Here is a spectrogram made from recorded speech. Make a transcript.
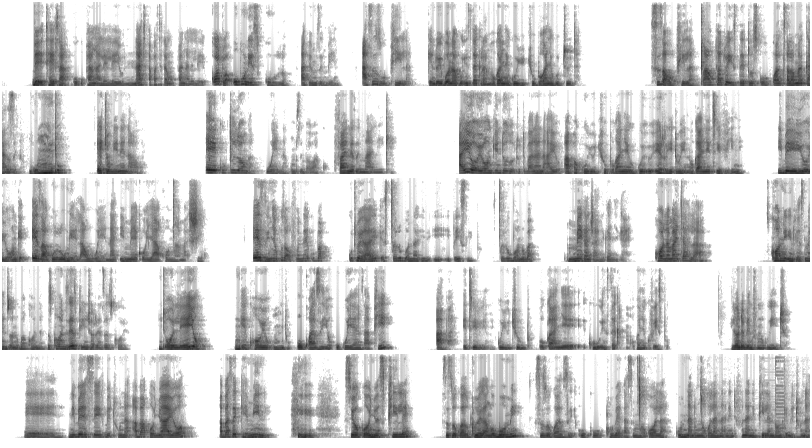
bethetha ngokuphangaleleyo nathi apha sithetha ngokuphangaleleyo kodwa ubunesigulo apha emzimbeni asizuphila ngento oyibona ku-instagram okanye kuyoutube okanye kutwitter Sizawuphila xa uthathwe istethoscope kwatsalwa amagazi ngumntu ejongene nawe ekuxilonga wena umzimba wakho fana nezemali ke ayiyo yonke into ozothi udibana nayo apha kuYouTube okanye eredweni okanye etivini ibe yiyo yonke eza kulungela wena imeko yakho ncamashi. Ezinye kuzawufuneka uba kuthiwe hayi ke sicela ubona i-payslip, sicela ubona uba ume kanjani kanye kanye. Khona amatyala apha, zikhona ii-investments onoba khona, zikhona zeziphi ii-inshorensi ezikhoyo. Nto leyo ungekhoyo umntu okwaziyo ukuyenza phi? Apha etivini, kuYouTube okanye kuInstagram okanye kuFacebook. Yiloo nto bendifuna ukuyitsho. eh nibe safe bethuna abagonywayo abasegemini siyogonywa siphile sizokwazi uqhubeka ngobomi sizokwazi ukuqhubeka sincokola kumnandi uncokola nani ndifuna niphile nonke bethuna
